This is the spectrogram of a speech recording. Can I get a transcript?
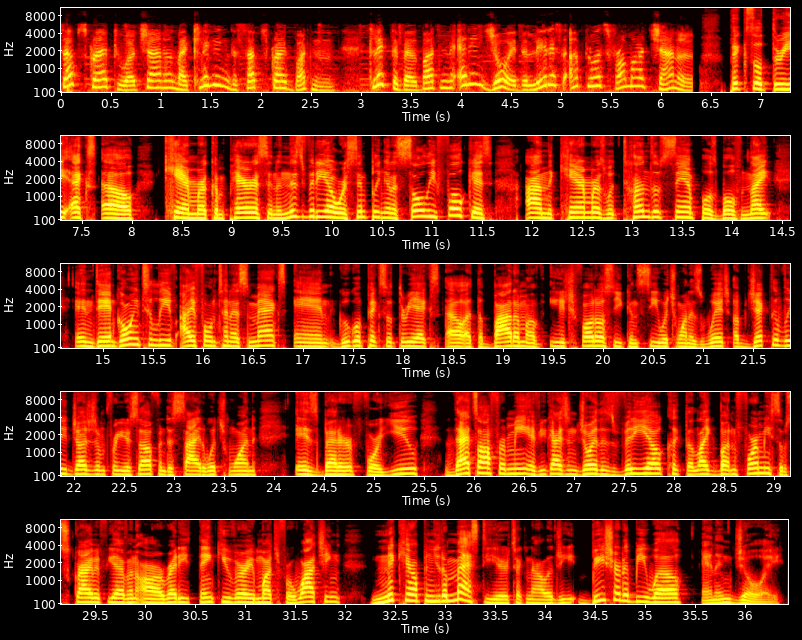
Subscribe to our channel by clicking the subscribe button. Click the bell button and enjoy the latest uploads from our channel. Pixel 3 XL camera comparison. In this video, we're simply going to solely focus on the cameras with tons of samples, both night and day. I'm going to leave iPhone XS Max and Google Pixel 3 XL at the bottom of each photo so you can see which one is which. Objectively judge them for yourself and decide which one is better for you. That's all for me. If you guys enjoy this video, click the like button for me. Subscribe if you haven't already. Thank you very much for watching. Nick here helping you to master your technology. Be sure to be well and enjoy.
